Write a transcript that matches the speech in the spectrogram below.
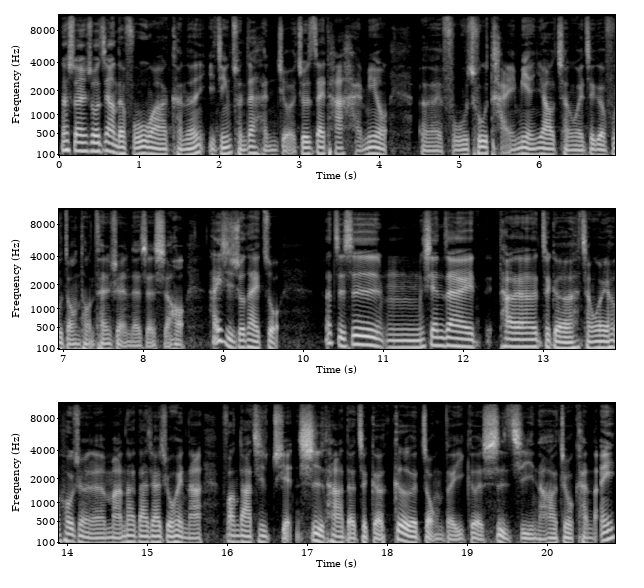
那虽然说这样的服务啊，可能已经存在很久，就是在他还没有呃浮出台面，要成为这个副总统参选的这时候，他一直就在做。那只是嗯，现在他这个成为候选人嘛，那大家就会拿放大镜检视他的这个各种的一个事迹，然后就看到，哎，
